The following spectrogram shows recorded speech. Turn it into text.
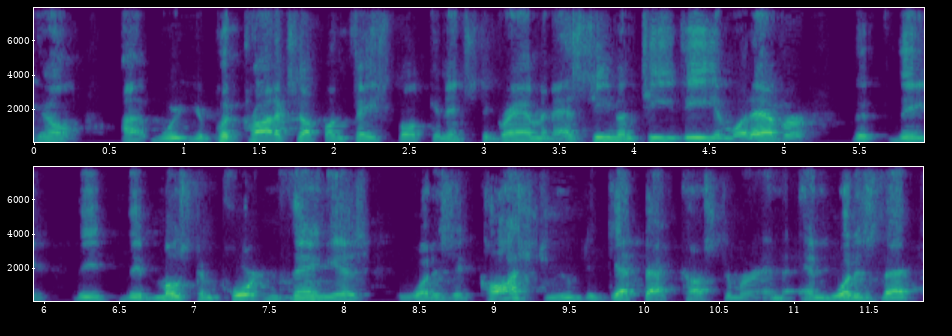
you know, uh, you put products up on Facebook and Instagram and as seen on TV and whatever. The, the the the most important thing is what does it cost you to get that customer and and what is that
